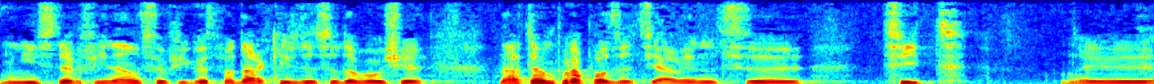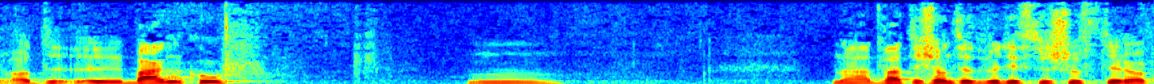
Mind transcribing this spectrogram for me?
minister finansów i gospodarki zdecydował się na tę propozycję, a więc y, CIT y, od y, banków na 2026 rok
